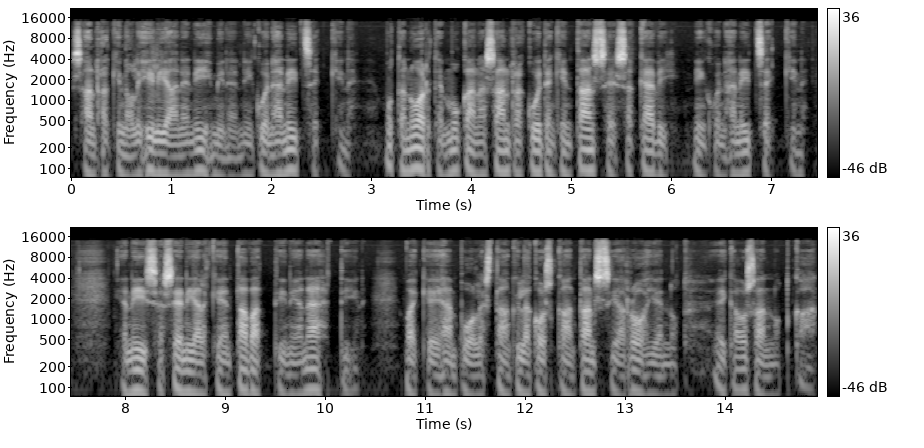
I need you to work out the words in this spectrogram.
Sandrakin oli hiljainen ihminen niin kuin hän itsekin, mutta nuorten mukana Sandra kuitenkin tansseissa kävi niin kuin hän itsekin, ja niissä sen jälkeen tavattiin ja nähtiin, vaikkei hän puolestaan kyllä koskaan tanssia rohjennut, eikä osannutkaan,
